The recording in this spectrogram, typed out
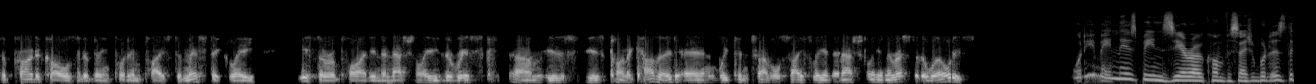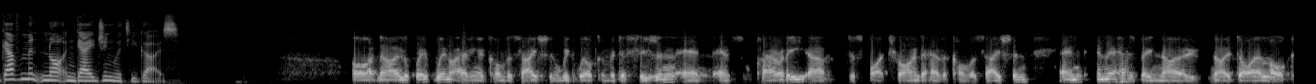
the protocols that have been put in place domestically, if they're applied internationally, the risk um, is, is kind of covered and we can travel safely internationally, and the rest of the world is. What do you mean there's been zero conversation? What is the government not engaging with you guys? Oh, no, look, we're, we're not having a conversation. We'd welcome a decision and, and some clarity, um, despite trying to have a conversation. And, and there has been no no dialogue,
